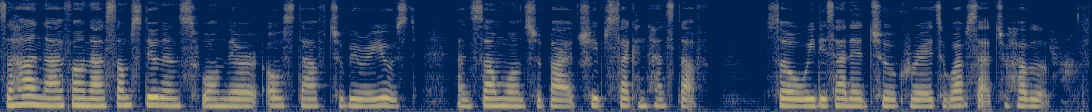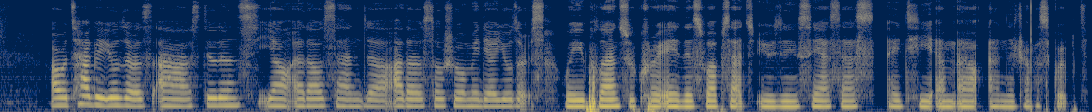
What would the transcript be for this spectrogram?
Zihan and I found that some students want their old stuff to be reused and some want to buy cheap second-hand stuff. So we decided to create a website to help them. Our target users are students, young adults, and uh, other social media users. We plan to create this website using CSS, HTML, and JavaScript.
